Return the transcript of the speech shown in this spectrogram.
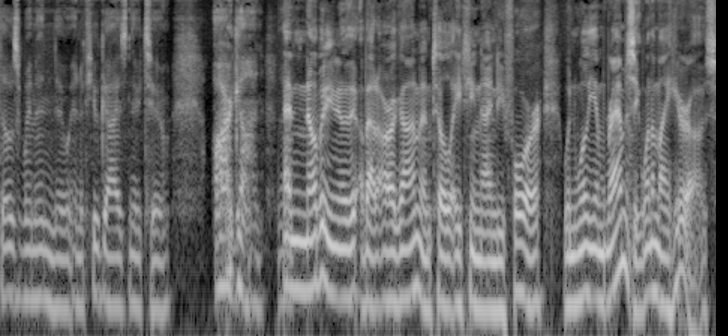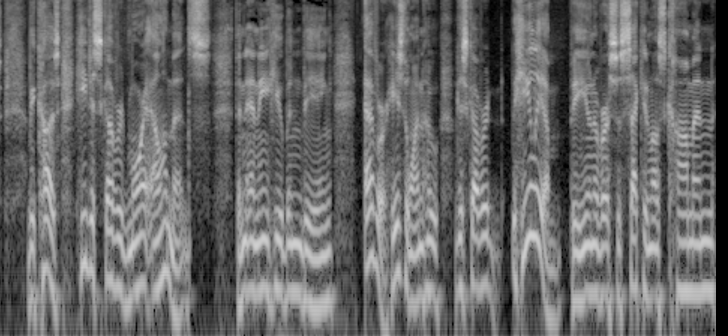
Those women knew, and a few guys knew too. Argon. And nobody knew about argon until 1894 when William Ramsay, one of my heroes, because he discovered more elements than any human being ever. He's the one who discovered helium, the universe's second most common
